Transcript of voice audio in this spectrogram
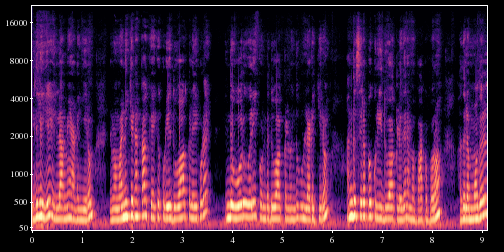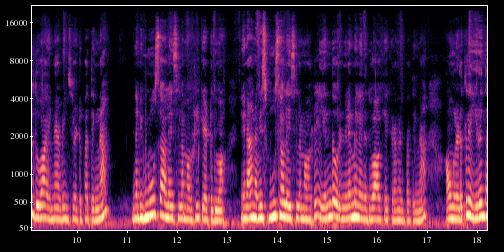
இதுலேயே எல்லாமே அடங்கிடும் நம்ம மணிக்கணக்காக கேட்கக்கூடிய துவாக்களை கூட இந்த ஒரு வரி கொண்ட துவாக்கள் வந்து உள்ளடக்கிறோம் அந்த சிறப்புக்குரிய துவாக்களை தான் நம்ம பார்க்க போகிறோம் அதில் முதல் துவா என்ன அப்படின்னு சொல்லிட்டு பார்த்தீங்கன்னா நபி மூசா அலையம் அவர்கள் கேட்ட துவா. ஏன்னா நபி மூசா அலையம் அவர்கள் எந்த ஒரு நிலைமையில் இந்த துவா கேட்குறாங்கன்னு பார்த்தீங்கன்னா அவங்களிடத்துல இருந்த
